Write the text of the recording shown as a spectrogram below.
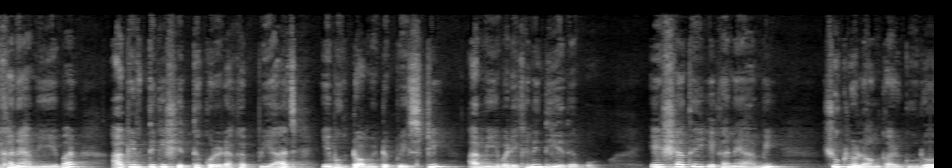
এখানে আমি এবার আগের থেকে সেদ্ধ করে রাখা পেঁয়াজ এবং টমেটো পেস্টটি আমি এবার এখানে দিয়ে দেব। এর সাথেই এখানে আমি শুকনো লঙ্কার গুঁড়ো,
